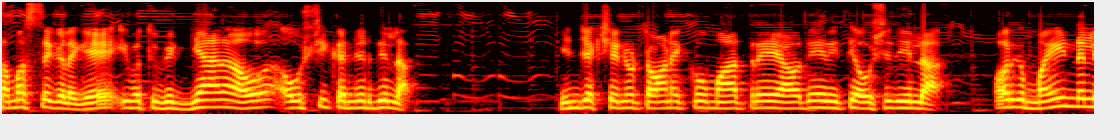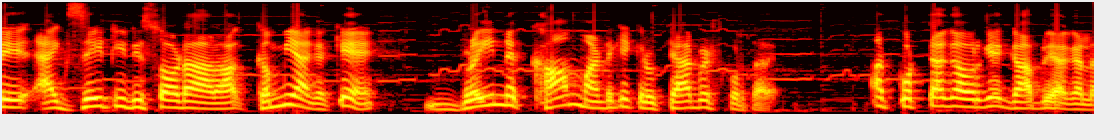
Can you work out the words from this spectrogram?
ಸಮಸ್ಯೆಗಳಿಗೆ ಇವತ್ತು ವಿಜ್ಞಾನ ಔಷಧಿ ಕಂಡಿಡ್ದಿಲ್ಲ. ಇಂಜೆಕ್ಷನು ಟಾನಿಕ್ಕು ಮಾತ್ರೆ ಯಾವುದೇ ರೀತಿ ಔಷಧಿ ಇಲ್ಲ. ಅವ್ರಿಗೆ ಮೈಂಡ್ನಲ್ಲಿ ಆಕ್ಸೈಟಿ ಡಿಸಾರ್ಡರ್ ಕಮ್ಮಿ ಆಗೋಕ್ಕೆ ಬ್ರೈನ್ನ ಕಾಮ್ ಮಾಡೋಕ್ಕೆ ಕೆಲವು ಟ್ಯಾಬ್ಲೆಟ್ಸ್ ಕೊಡ್ತಾರೆ. ಅದು ಕೊಟ್ಟಾಗ ಅವ್ರಿಗೆ ಗಾಬರಿ ಆಗಲ್ಲ.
